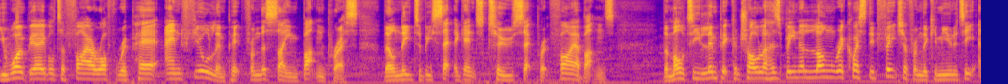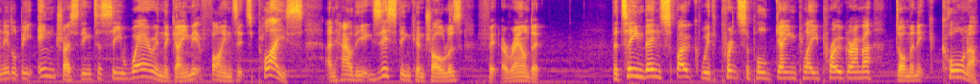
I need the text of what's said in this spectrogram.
you won't be able to fire off repair and fuel limpet from the same button press. They'll need to be set against two separate fire buttons. The multi-Limpet controller has been a long requested feature from the community and it'll be interesting to see where in the game it finds its place and how the existing controllers fit around it. The team then spoke with principal gameplay programmer Dominic Corner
